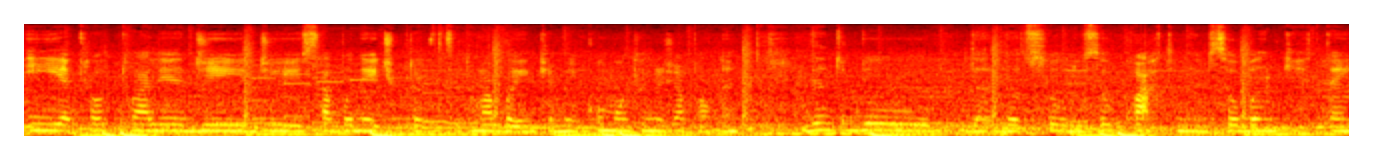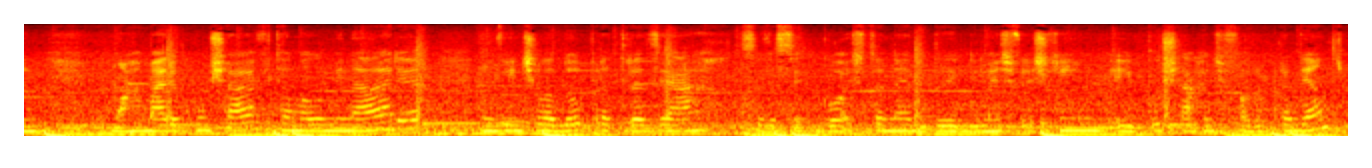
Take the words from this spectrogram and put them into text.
e aquela toalha de, de sabonete para você tomar banho, que é bem comum aqui no Japão, né? Dentro do, da, do, seu, do seu quarto, né, do seu bunker, tem um armário com chave, tem uma luminária, um ventilador para trazer ar, se você gosta, né, dele mais fresquinho, ele puxa ar de fora para dentro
